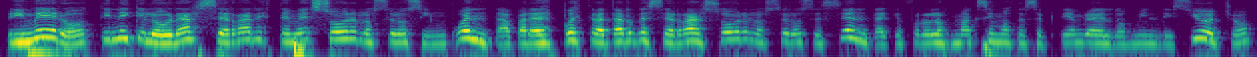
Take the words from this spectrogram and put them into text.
primero tiene que lograr cerrar este mes sobre los 0,50 para después tratar de cerrar sobre los 0,60, que fueron los máximos de septiembre del 2018,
